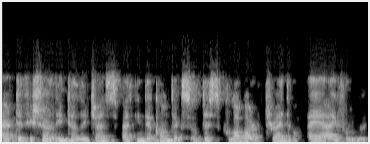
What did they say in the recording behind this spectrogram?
artificial intelligence, but in the context of this global trend of AI for good.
